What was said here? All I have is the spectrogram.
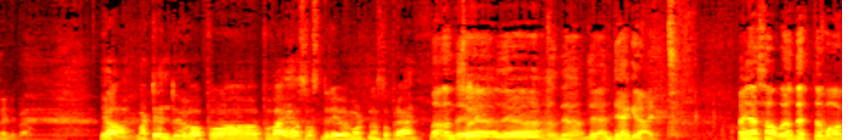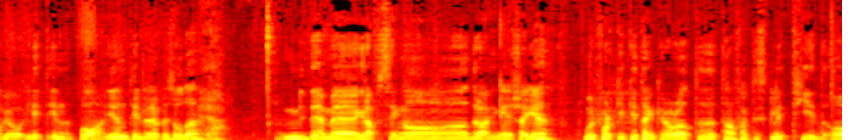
Veldig bra. Ja, Martin, du var på, på vei, og så driver Morten og stopper deg. Nei, det, det, det, det, det er greit. Jeg sa bare at dette var vi jo litt inne på i en tidligere episode. Ja. Det med grafsing og draing i skjegget. Hvor folk ikke tenker over at det tar faktisk litt tid å,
